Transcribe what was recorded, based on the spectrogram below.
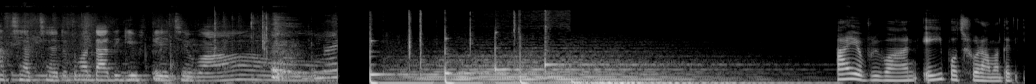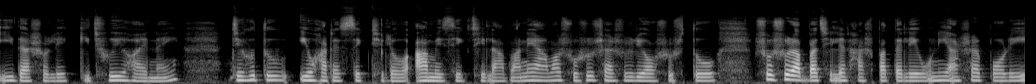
আচ্ছা আচ্ছা এটা তোমার দাদি গিফট দিয়েছে ওয়াও হাই এভরিওয়ান এই বছর আমাদের ঈদ আসলে কিছুই হয় নাই। যেহেতু ইউহানের সিক ছিল আমি সিক ছিলাম মানে আমার শ্বশুর শাশুড়ি অসুস্থ শ্বশুর আব্বা ছিলেন হাসপাতালে উনি আসার পরেই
